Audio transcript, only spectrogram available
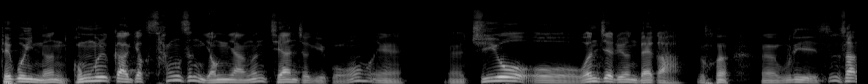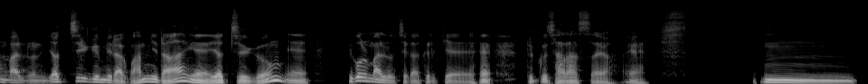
되고 있는 곡물 가격 상승 영향은 제한적이고 예, 예, 주요 어, 원재료는 메가 어, 우리 순수한 말로는 엿질금이라고 합니다. 예, 엿질금. 예, 시골 말로 제가 그렇게 듣고 자랐어요. 예. 음,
